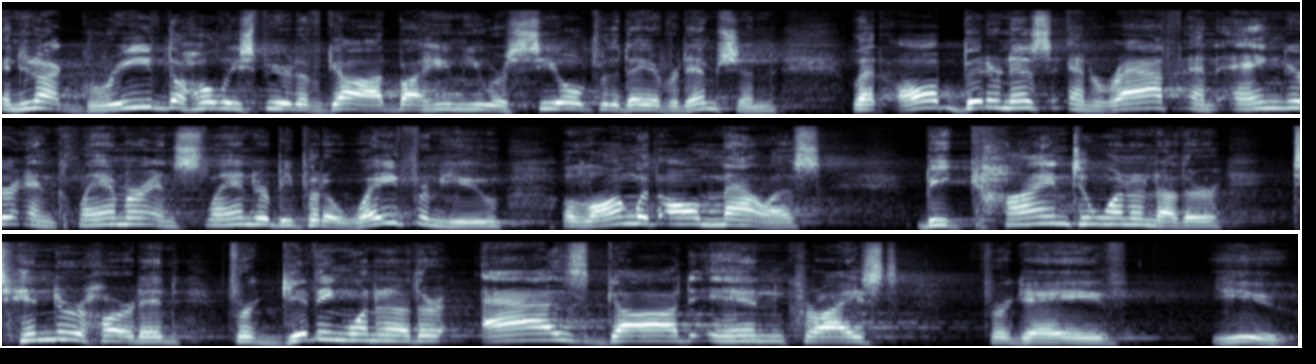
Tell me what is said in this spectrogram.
And do not grieve the Holy Spirit of God, by whom you were sealed for the day of redemption. Let all bitterness and wrath and anger and clamor and slander be put away from you, along with all malice. Be kind to one another, tenderhearted, forgiving one another as God in Christ forgave you.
